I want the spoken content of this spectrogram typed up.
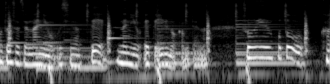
私たちは何を失って何を得ているのかみたいなそういうことを考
